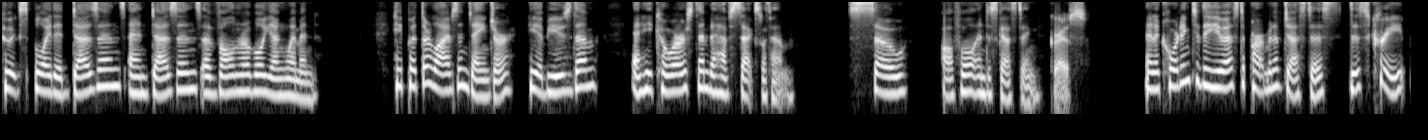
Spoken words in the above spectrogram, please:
who exploited dozens and dozens of vulnerable young women. He put their lives in danger, he abused them, and he coerced them to have sex with him. So awful and disgusting. Gross. And according to the U.S. Department of Justice, this creep,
